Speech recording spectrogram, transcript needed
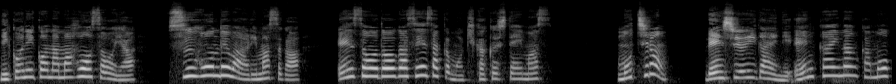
ニコニコ生放送や数本ではありますが、演奏動画制作も企画しています。もちろん、練習以外に宴会なんかも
